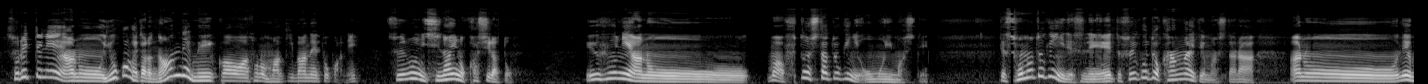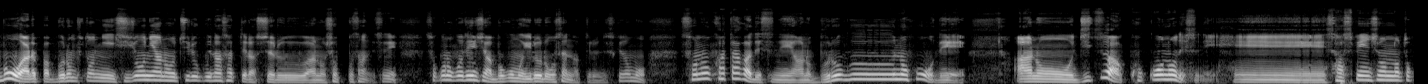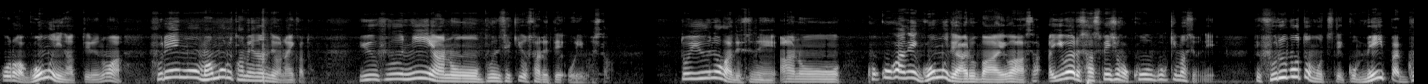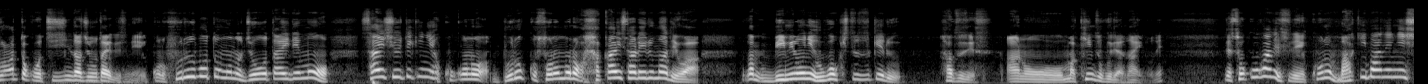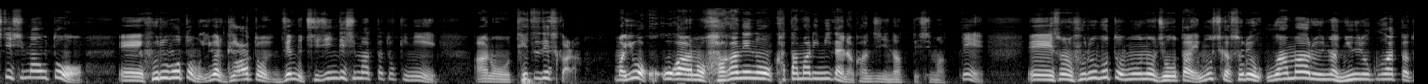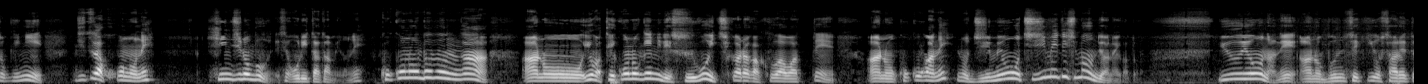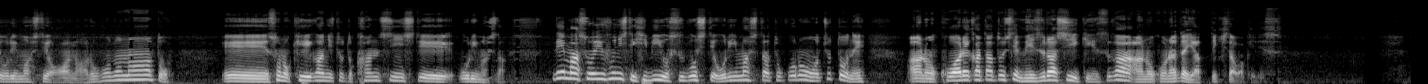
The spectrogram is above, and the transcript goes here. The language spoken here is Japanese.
それってね、あの、よく考えたらなんでメーカーはその巻きバネとかね、そういうのにしないのかしらというふうに、あのー、まあ、ふとした時に思いまして。で、その時にですね、えっと、そういうことを考えてましたら、あのー、ね、某アルパブロンプトンに非常にあの、注力なさってらっしゃる、あの、ショップさんですね。そこのご店主は僕もいろいろお世話になってるんですけども、その方がですね、あの、ブログの方で、あのー、実はここのですね、えー、サスペンションのところがゴムになっているのは、フレームを守るためなんではないかというふうに、あのー、分析をされておりました。というのがですね、あのここがね、ゴムである場合は、いわゆるサスペンションがこう動きますよね。で、フルボトムってこう目いっぱいぐわっとこう縮んだ状態ですね。このフルボトムの状態でも、最終的にはここのブロックそのものが破壊されるまでは、微妙に動き続けるはずです。あのー、まあ、金属ではないのね。で、そこがですね、これを巻きバネにしてしまうと、えー、フルボトム、いわゆるぐわっと全部縮んでしまった時に、あの、鉄ですから。まあ、要はここがあの、鋼の塊みたいな感じになってしまって、えー、そのフルボトムの状態、もしくはそれを上回るような入力があったときに、実はここのね、ヒンジの部分ですね、折りたたみのね。ここの部分が、あのー、要はテコの原理ですごい力が加わって、あの、ここがね、の寿命を縮めてしまうんではないかというようなね、あの、分析をされておりまして、ああ、なるほどなぁと、えー、その景観にちょっと感心しておりました。で、まあそういうふうにして日々を過ごしておりましたところを、ちょっとね、あの、壊れ方として珍しいケースが、あの、この間やってきたわけです。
